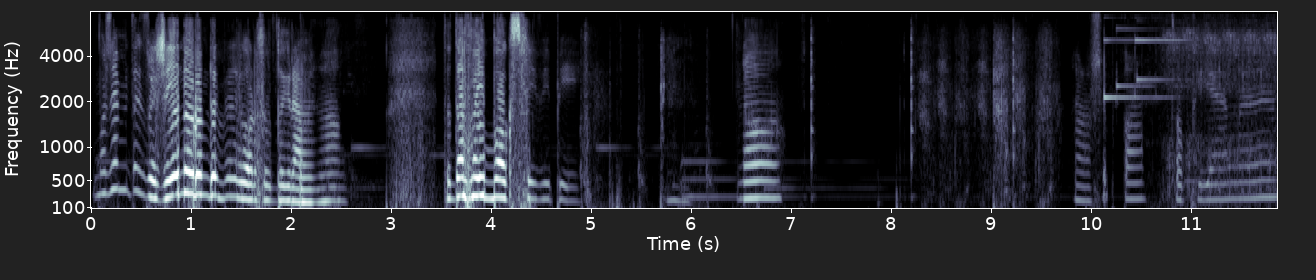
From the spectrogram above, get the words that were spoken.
Możemy tak zrobić, że jedną rundę Bedwarsów dogramy, no. To dawaj box PvP. No. Dobra, szybko. To pijemy,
